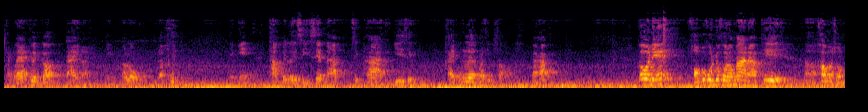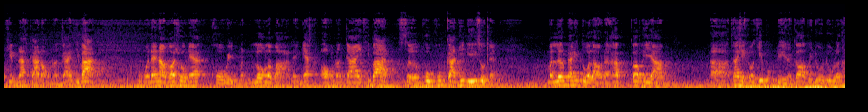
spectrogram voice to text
แข็งแรงขึ้นก็ไกลหน่อย นี่แล้วลงแล้วขึ้น อย่างนี้ทำไปเลย 4 เซตนะครับ 15 ถึง 20 ใครเพิ่งเริ่มก็ 12 นะครับ ก็วันนี้ ขอบพระคุณทุกคนมากๆนะครับที่เข้ามาชมคลิปนะการออกกำลังกายที่บ้าน ผมก็แนะนำว่าช่วงนี้โควิด มันโรคระบาดอะไรเงี้ยออกกำลังกายที่บ้านเสริมภูมิคุ้มกันที่ดีที่สุดเนี่ยมันเริ่มได้ที่ตัวเรานะครับ ก็พยายามถ้าเห็นว่าคลิปผมดีเนี่ยก็ไปดูดูแล้วท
